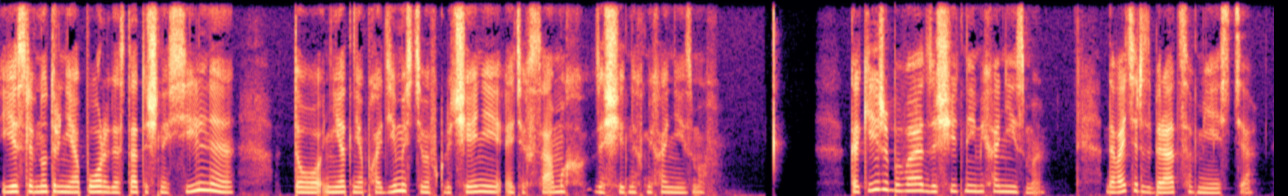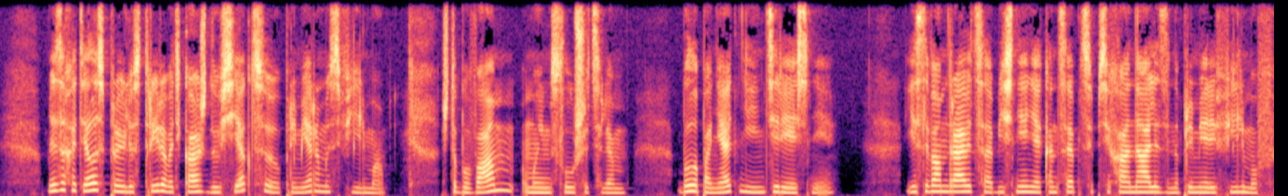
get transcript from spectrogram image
Если внутренняя опора достаточно сильная, то нет необходимости во включении этих самых защитных механизмов. Какие же бывают защитные механизмы? Давайте разбираться вместе. Мне захотелось проиллюстрировать каждую секцию примером из фильма, чтобы вам, моим слушателям, было понятнее и интереснее. Если вам нравится объяснение концепции психоанализа на примере фильмов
